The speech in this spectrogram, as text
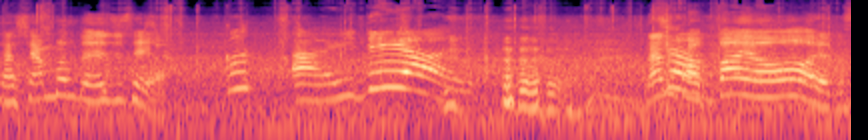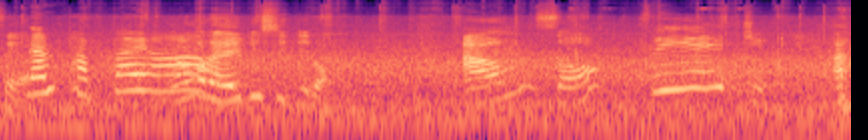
다시 한 번 더 해주세요. 끝 아이디어. 난 바빠요. 해보세요. 난 바빠요. 영어로 A B C D로. I'm so 스위치. I'm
